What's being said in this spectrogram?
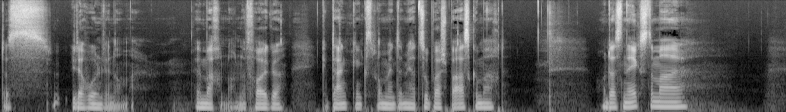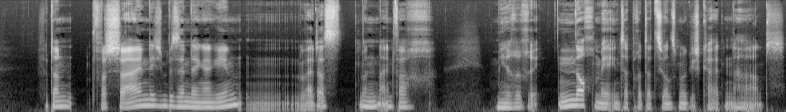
das wiederholen wir nochmal. Wir machen noch eine Folge Gedankenexperimente. Mir hat super Spaß gemacht. Und das nächste Mal wird dann wahrscheinlich ein bisschen länger gehen, weil das man einfach mehrere, noch mehr Interpretationsmöglichkeiten hat.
